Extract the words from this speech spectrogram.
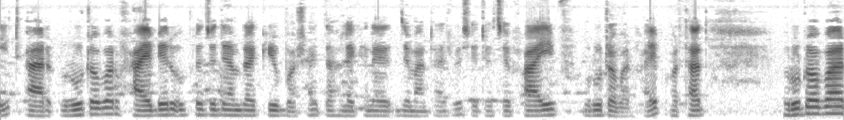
এইট আর রুট ওভার ফাইভের উপরে যদি আমরা কিউব বসাই, তাহলে এখানে যে মানটা আসবে, সেটা হচ্ছে ফাইভ রুট ওভার ফাইভ অর্থাৎ রুট ওভার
